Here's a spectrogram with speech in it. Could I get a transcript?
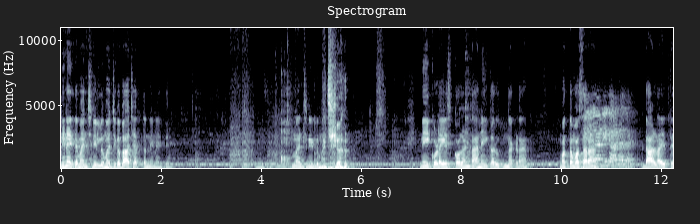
నేనైతే మంచినీళ్ళు మజ్జిగ బాగా చేస్తాను నేనైతే. మంచినీళ్ళు మజ్జిగ. నెయ్యి కూడా వేసుకోవాలంట. నెయ్యి కరుగుతుంది అక్కడ. మొత్తం వసారా? బిర్యానీ డాల్డా అయితే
